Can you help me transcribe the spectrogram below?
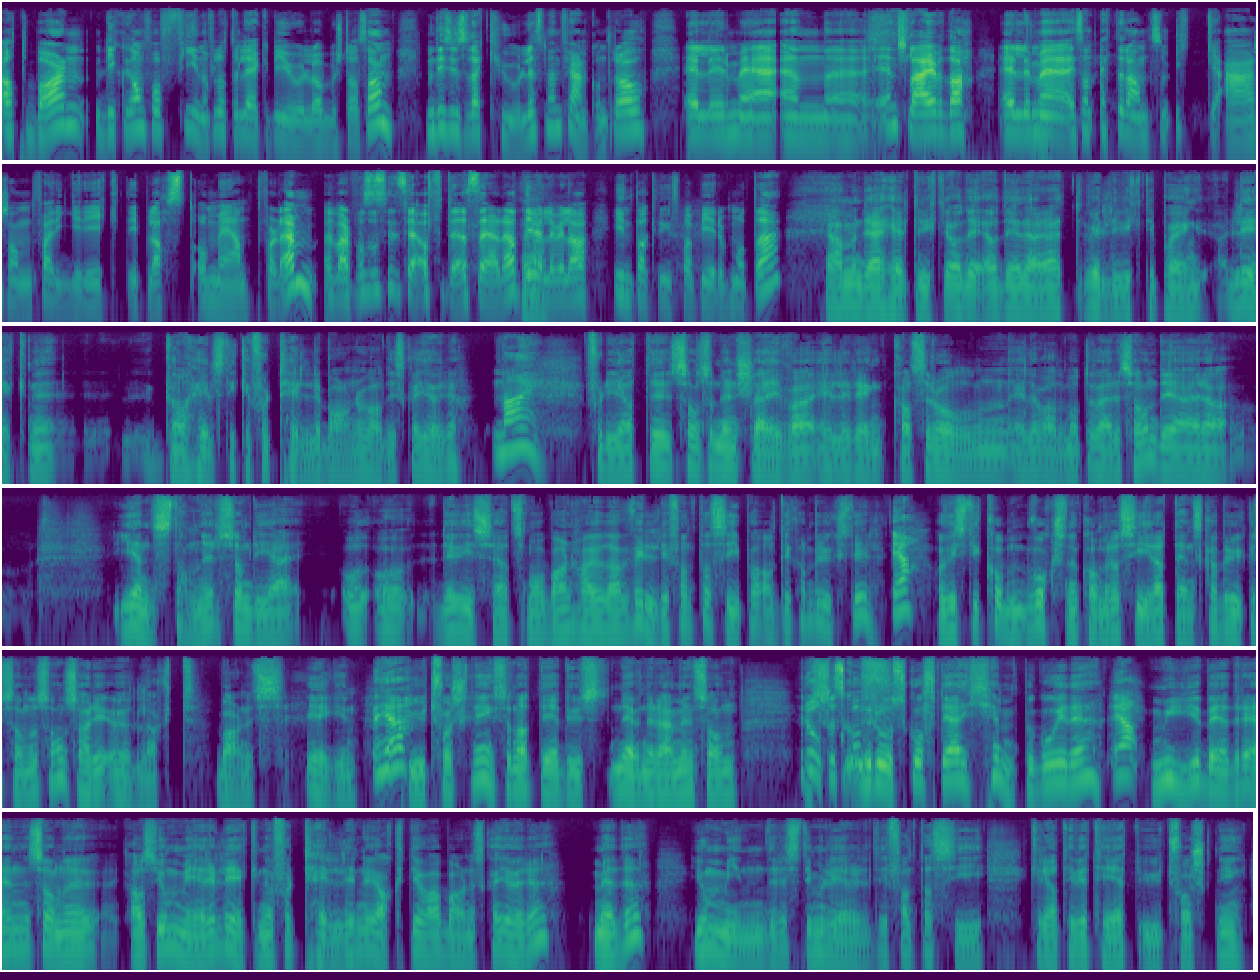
at barn de kan få fine og flotte leker til jul og bursdag og sånn, men de syns det er kulest med en fjernkontroll eller med en, eh, en sleiv, da. Eller med et, et eller annet som ikke er sånn fargerikt i plast og ment for dem. I hvert fall så syns jeg ofte jeg ser det, at de Ja. heller vil ha innpakningspapiret, på en måte. Ja, men det er helt riktig, og det, og det der er et veldig viktig poeng. Lekene skal helst ikke fortelle barnet hva de skal gjøre. Nei. Fordi at eh, sånn som den sleiva eller den kasserollen eller hva det måtte være sånn, det er av gjenstander som de er og, og det viser seg at små barn har jo da veldig fantasi på alt de kan brukes til. Ja. Og hvis de kom, voksne kommer og sier at den skal brukes sånn og sånn, så har de ødelagt barnets egen Ja. utforskning. Sånn at det du nevner der med en sånn Roteskuff. Rotskuff, det er kjempegod idé. Ja. Mye bedre enn sånne Altså, jo mer lekene forteller nøyaktig hva barnet skal gjøre med det, jo mindre stimulerer det til fantasi, kreativitet, utforskning.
